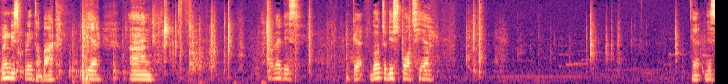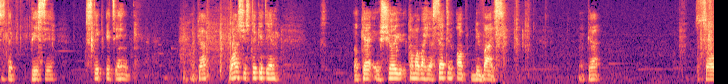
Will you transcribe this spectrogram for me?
bring this printer back here and connect this. Okay go to this spot here okay this is the pc stick it in. Okay? Once you stick it in okay it show you come over here setting up device. Okay? So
